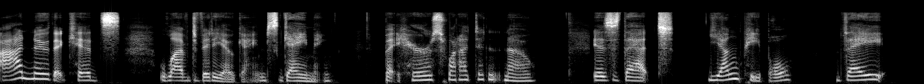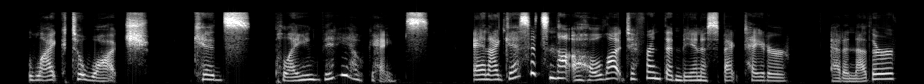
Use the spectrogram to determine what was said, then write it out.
I knew that kids loved video games, gaming, but here's what I didn't know is that young people, they like to watch kids playing video games. And I guess it's not a whole lot different than being a spectator at another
